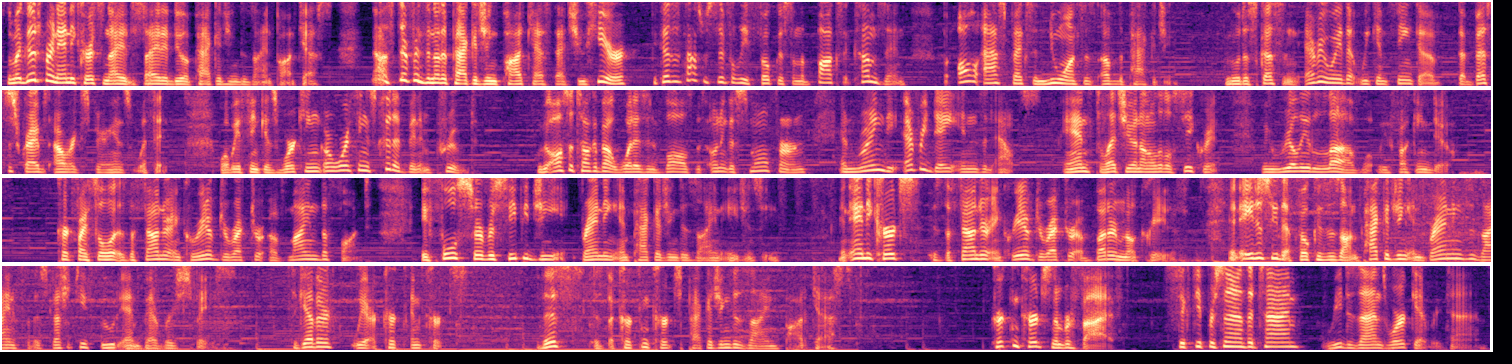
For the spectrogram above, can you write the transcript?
So, my good friend Andy Kurts and I decided to do a packaging design podcast. Now, it's different than other packaging podcasts that you hear because it's not specifically focused on the box it comes in, but all aspects and nuances of the packaging. We will discuss in every way that we can think of that best describes our experience with it, what we think is working or where things could have been improved. We will also talk about what is involved with owning a small firm and running the everyday ins and outs. And to let you in on a little secret, we really love what we fucking do. Kirk Visola is the founder and creative director of Mind the Font, a full service CPG branding and packaging design agency. And Andy Kurts is the founder and creative director of Buttermilk Creative, an agency that focuses on packaging and branding design for the specialty food and beverage space. Together, we are Kirk and Kurtts. This is the Kirk and Kurtts Packaging Design Podcast. Kirk and Kurtts number five 60% of the time, redesigns work every time.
